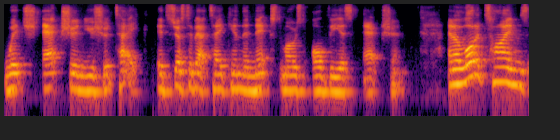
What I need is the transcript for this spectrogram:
which action you should take. It's just about taking the next most obvious action. And a lot of times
